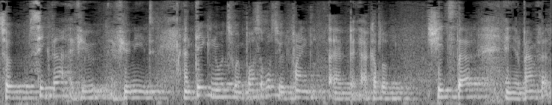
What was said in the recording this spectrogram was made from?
so seek that if you if you need, and take notes when possible. So you'll find a, a couple of sheets there in your pamphlet.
